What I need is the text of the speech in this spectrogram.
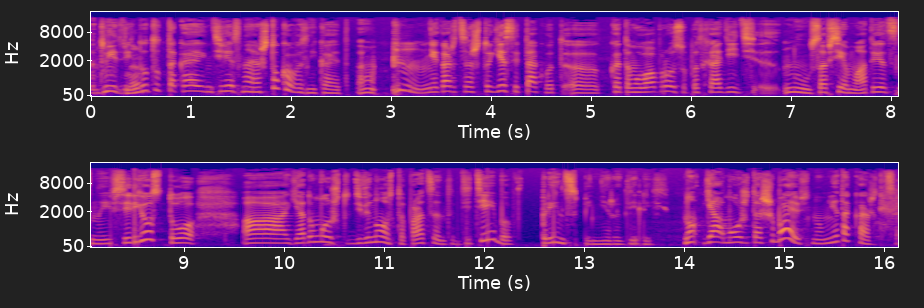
Дмитрий, да? ну тут такая интересная штука возникает. Мне кажется, что если так вот э, к этому вопросу подходить, э, ну, совсем ответственно и всерьез, то э, я думаю, что 90% детей бы в принципе не родились. Ну, я, может, ошибаюсь, но мне так кажется.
